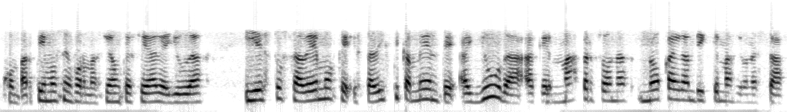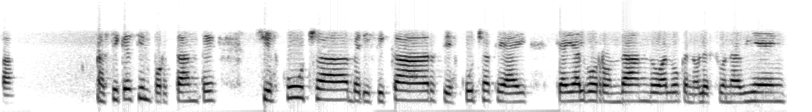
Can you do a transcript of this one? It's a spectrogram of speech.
compartimos información que sea de ayuda y esto sabemos que estadísticamente ayuda a que más personas no caigan víctimas de una estafa Así que es importante, si escucha, verificar, si escucha que hay, que hay algo rondando, algo que no le suena bien,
